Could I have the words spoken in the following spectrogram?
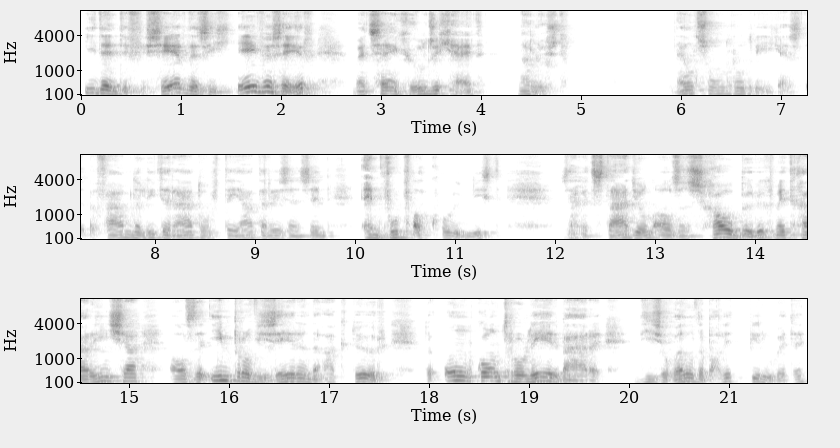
identificeerde zich evenzeer met zijn gulzigheid naar lust. Nelson Rodriguez, de befaamde literator, theaterrecensent en voetbalcolumnist, zag het stadion als een schouwburg met Garincha als de improviserende acteur, de oncontroleerbare, die zowel de balletpirouette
